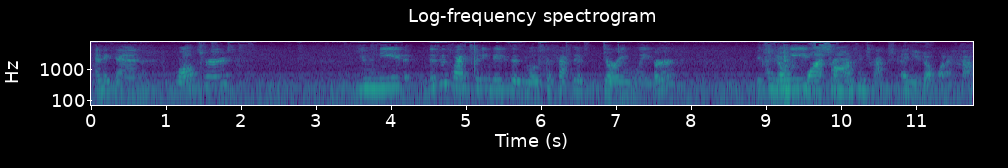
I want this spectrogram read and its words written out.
Okay. And again, Walcher's, you need, this is why spinning babies is most effective during labor. Because You don't need want strong have- contraction. And you don't wanna have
